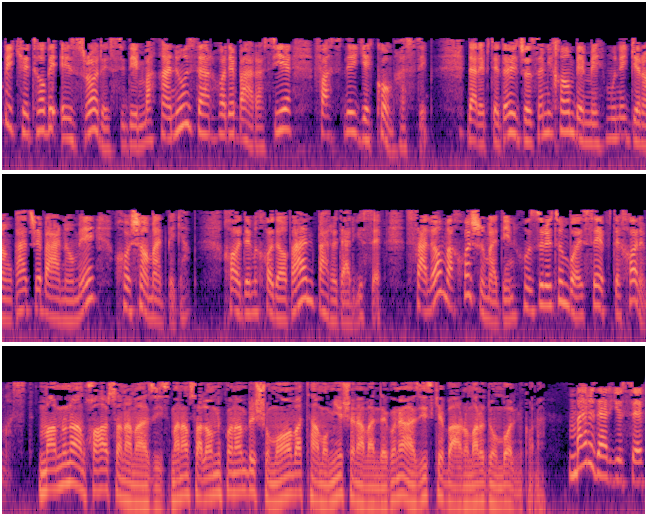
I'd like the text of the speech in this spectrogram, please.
به کتاب ازرا رسیدیم و هنوز در حال بررسی فصل یکم هستیم. در ابتدا اجازه می‌خوام به مهمون گرانقدر برنامه خوش آمد بگم. خادم خداوند برادر یوسف سلام و خوش اومدین. حضورتون باعث افتخار ماست. ممنونم خواهر سانم عزیز. منم سلام می‌کنم به شما و تمامی شنوندگان عزیز که برنامه رو دنبال می‌کنن. برادر یوسف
